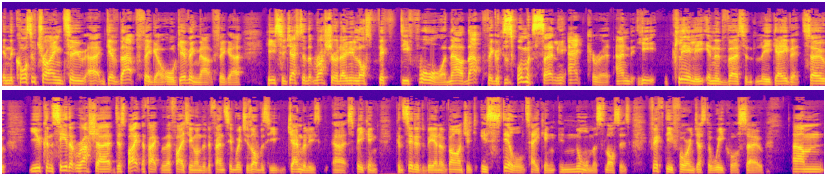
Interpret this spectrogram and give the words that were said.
in the course of trying to uh, give that figure or giving that figure, he suggested that Russia had only lost 54. Now that figure is almost certainly accurate and he clearly inadvertently gave it. So you can see that Russia, despite the fact that they're fighting on the defensive, which is obviously generally uh, speaking considered to be an advantage, is still taking enormous losses, 54 in just a week or so. Um,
